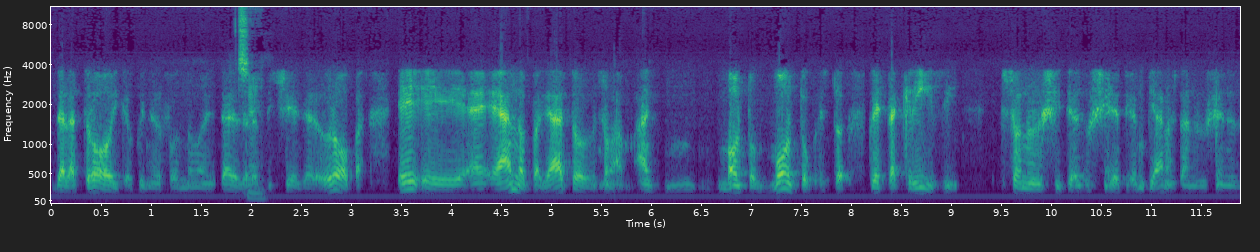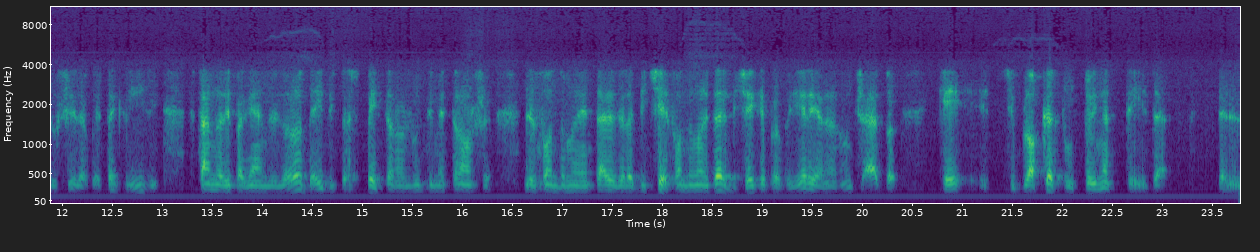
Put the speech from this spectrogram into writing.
dalla Troica, quindi dal Fondo Monetario Sì. della BCE e dell'Europa, e, e- e hanno pagato insomma, molto, molto questo- questa crisi. Sono riusciti ad uscire pian piano, stanno riuscendo ad uscire da questa crisi, stanno ripagando il loro debito, aspettano le ultime tranche del Fondo Monetario della BCE, il Fondo Monetario della BCE che proprio ieri hanno annunciato che si blocca tutto in attesa del,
